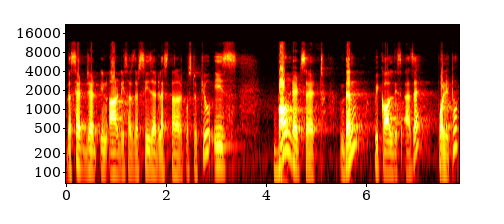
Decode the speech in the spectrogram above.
the set Z in RD such that Cz less than or equals to Q is bounded set then we call this as a polytope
